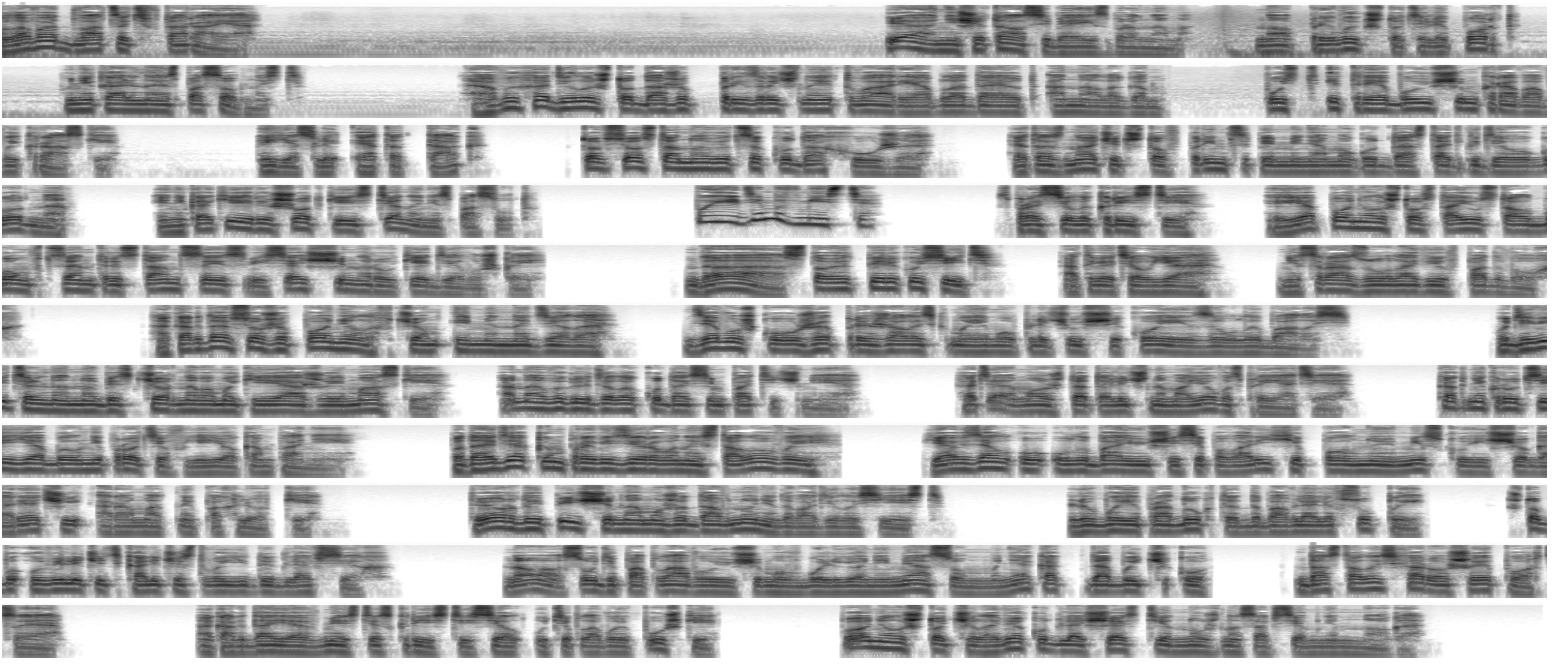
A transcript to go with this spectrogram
Глава 22. Я не считал себя избранным, но привык, что телепорт — уникальная способность. А выходило, что даже призрачные твари обладают аналогом, пусть и требующим кровавой краски. И если это так, то все становится куда хуже. Это значит, что в принципе меня могут достать где угодно, и никакие решетки и стены не спасут. «Поедим вместе?» — спросила Кристи, и я понял, что стою столбом в центре станции с висящей на руке девушкой. «Да, стоит перекусить», — ответил я, не сразу уловив подвох. А когда все же понял, в чем именно дело, девушка уже прижалась к моему плечу щекой и заулыбалась. Удивительно, но без черного макияжа и маски она выглядела куда симпатичнее. Хотя, может, это лично мое восприятие. Как ни крути, я был не против ее компании. Подойдя к импровизированной столовой, я взял у улыбающейся поварихи полную миску еще горячей ароматной похлебки. Твердой пищи нам уже давно не доводилось есть. Любые продукты добавляли в супы, чтобы увеличить количество еды для всех. Но, судя по плавающему в бульоне мясу, мне, как добытчику, досталась хорошая порция. А когда я вместе с Кристи сел у тепловой пушки, понял, что человеку для счастья нужно совсем немного.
